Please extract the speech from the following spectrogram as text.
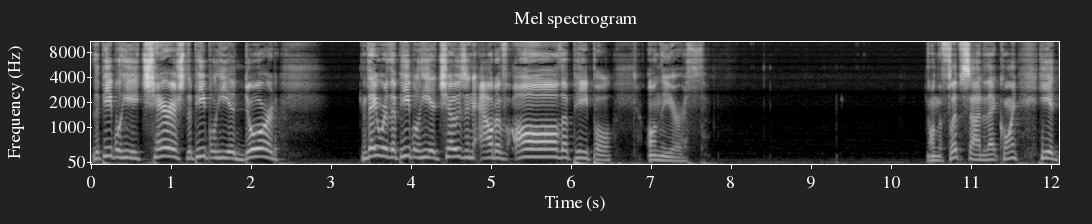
the people he cherished, the people he adored. They were the people he had chosen out of all the people on the earth. On the flip side of that coin, he had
